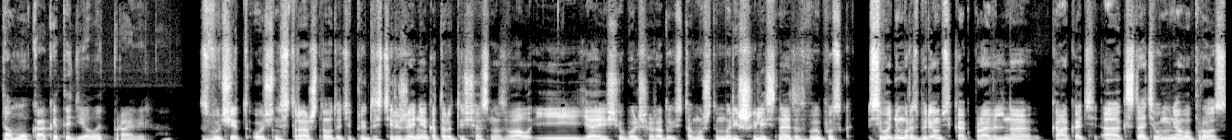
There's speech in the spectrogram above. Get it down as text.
тому, как это делать правильно. Звучит очень страшно, вот эти предостережения, которые ты сейчас назвал, и я еще больше радуюсь тому, что мы решились на этот выпуск. Сегодня мы разберемся, как правильно какать. А, кстати, у меня вопрос.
